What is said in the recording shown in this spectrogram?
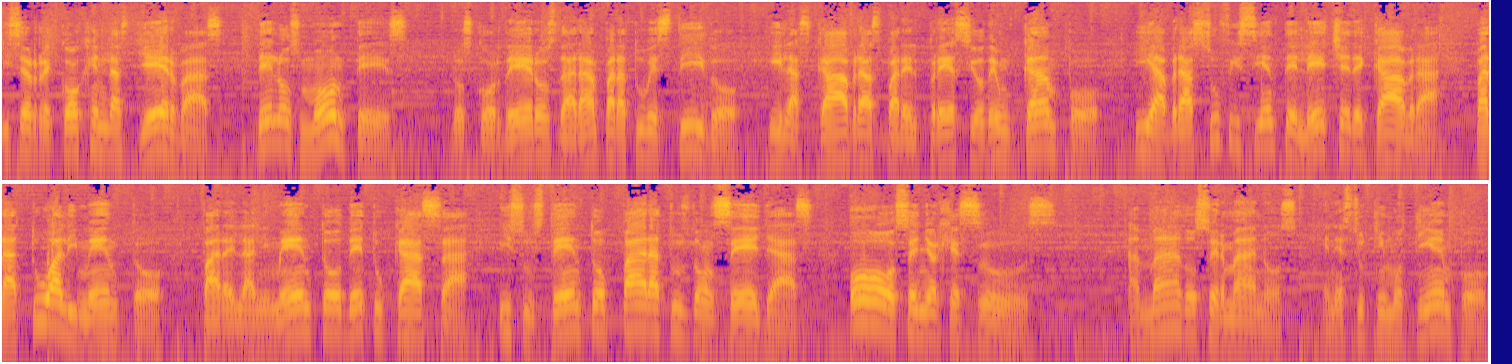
y se recogen las hierbas de los montes. Los corderos darán para tu vestido, y las cabras para el precio de un campo, y habrá suficiente leche de cabra para tu alimento, para el alimento de tu casa, y sustento para tus doncellas. Oh Señor Jesús. Amados hermanos, en este último tiempo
